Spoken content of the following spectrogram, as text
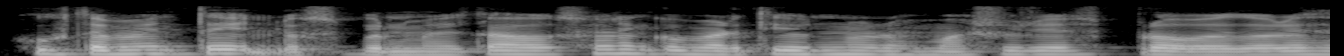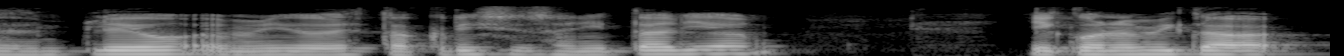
Justamente los supermercados se han convertido en uno de los mayores proveedores de empleo en medio de esta crisis sanitaria y económica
